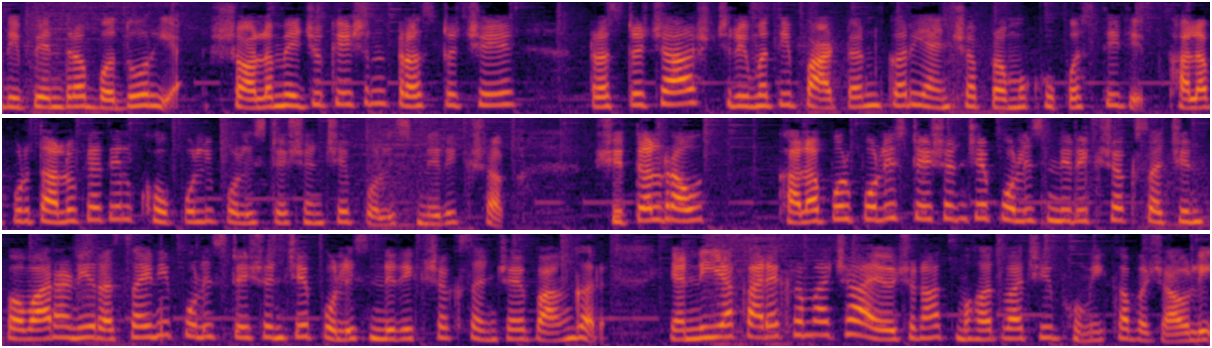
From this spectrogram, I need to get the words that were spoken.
दीपेंद्र बदोरिया शॉलम एज्युकेशन ट्रस्टचे ट्रस्टच्या श्रीमती पाटणकर यांच्या प्रमुख उपस्थितीत खालापूर तालुक्यातील खोपोली पोलीस स्टेशनचे पोलीस निरीक्षक शीतल राऊत खालापूर पोलीस स्टेशनचे पोलीस निरीक्षक सचिन पवार आणि रसायनी पोलीस स्टेशनचे पोलीस निरीक्षक संजय बांगर यांनी या कार्यक्रमाच्या आयोजनात महत्वाची भूमिका बजावली.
